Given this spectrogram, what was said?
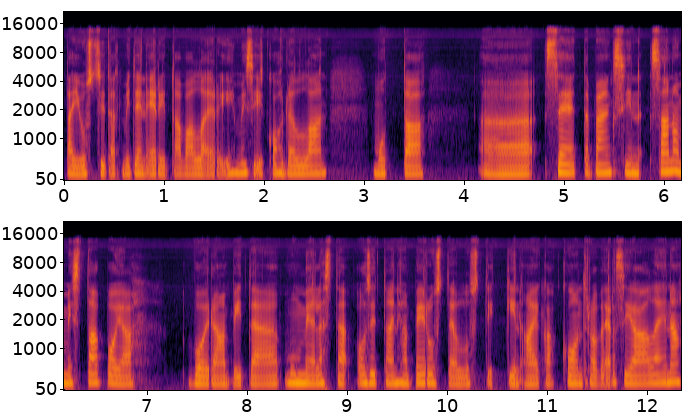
tai just sitä, että miten eri tavalla eri ihmisiä kohdellaan. Mutta se, että Banksin sanomistapoja voidaan pitää mun mielestä osittain ihan perustellustikin aika kontroversiaaleina,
